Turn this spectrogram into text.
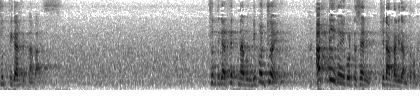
সত্যিকার ফেতনাবাস সত্যিকার ফিতনা এবং বিপর্যয় আপনি তৈরি করতেছেন, সেটা আপনাকে জানতে হবে।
